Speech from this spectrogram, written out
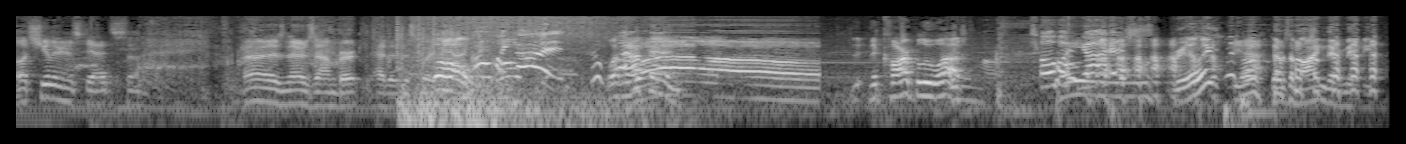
Well, cheerleader's dead, so. Uh, there's another Zombert headed this way. Whoa! Oh my god! What happened? Wow! The, the car blew up. Oh my gosh! Really? Yeah. There was a mine there, maybe.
